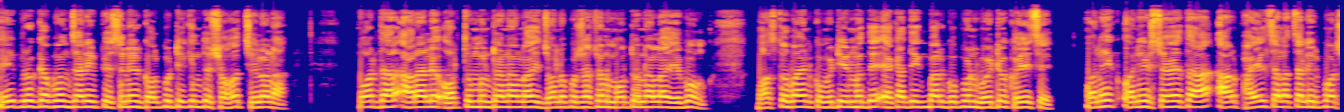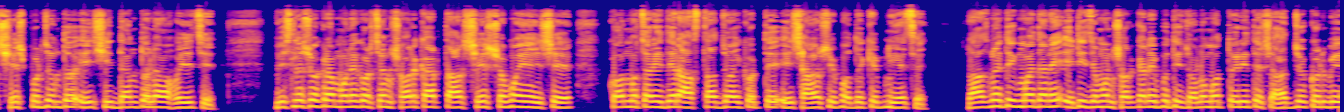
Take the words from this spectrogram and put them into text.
এই প্রজ্ঞাপন জারির পেছনের গল্পটি কিন্তু সহজ ছিল না। পর্দার আড়ালে অর্থ মন্ত্রণালয়, জনপ্রশাসন মন্ত্রণালয় এবং বাস্তবায়ন কমিটির মধ্যে একাধিকবার গোপন বৈঠক হয়েছে। অনেক অনিশ্চয়তা আর ফাইল চালাচালির পর শেষ পর্যন্ত এই সিদ্ধান্ত নেওয়া হয়েছে। বিশ্লেষকরা মনে করছেন, সরকার তার শেষ সময়ে এসে কর্মচারীদের আস্থা জয় করতে এই সাহসী পদক্ষেপ নিয়েছে। রাজনৈতিক ময়দানে এটি যেমন সরকারের প্রতি জনমত তৈরিতে সাহায্য করবে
